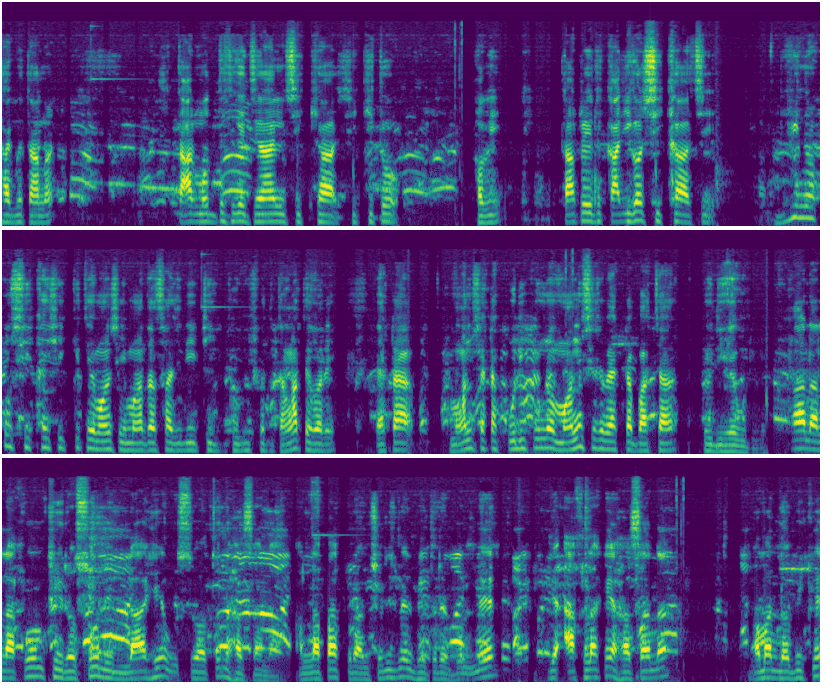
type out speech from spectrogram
থাকবে তা নয়, তার মধ্যে থেকে জেনারেল শিক্ষা শিক্ষিত হবে। তারপরে কারিগর শিক্ষা আছে। বিভিন্ন রকম শিক্ষায় শিক্ষিত মানুষ এই মাদ্রাসা যদি ঠিক ভবিষ্যতে দাঁড়াতে পারে, একটা মানুষ একটা পরিপূর্ণ মানুষ হিসেবে একটা বাচ্চা তৈরি হয়ে উঠবে। হাসানা। কোরআন ভেতরে বললেন যে, আখলাকে হাসানা আমার নবীকে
